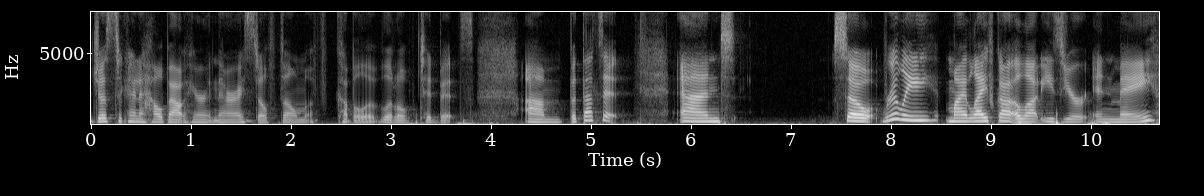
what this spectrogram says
just to kind of help out here and there. I still film a couple of little tidbits, um, but that's it. And so, really, my life got a lot easier in May,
